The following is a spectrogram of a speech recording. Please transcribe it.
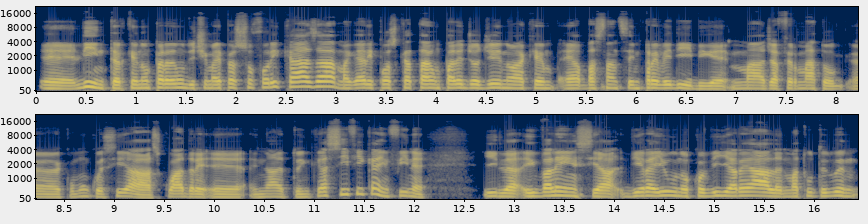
eh, L'Inter che non perde 11 mai perso fuori casa, magari può scattare un pareggio a Genoa che è abbastanza imprevedibile, ma ha già fermato eh, comunque sia squadre eh, in alto in classifica. Infine il, il, Valencia, direi uno col Villarreal, ma tutte e due,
